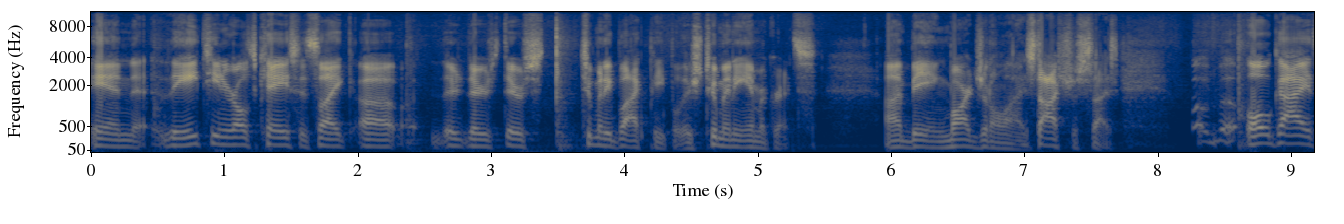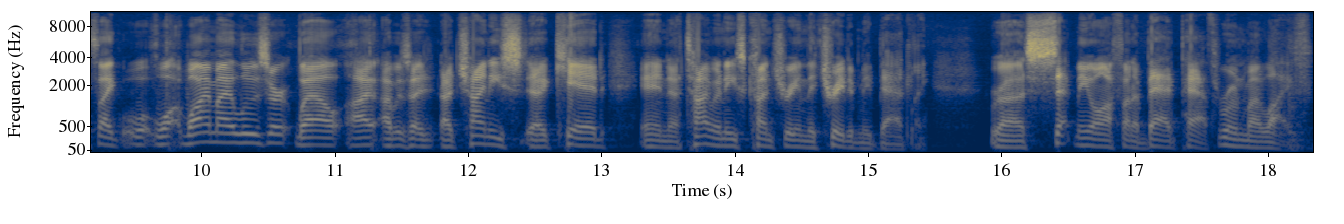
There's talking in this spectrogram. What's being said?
in the 18 year old's case, it's like uh, there, there's there's too many black people. There's too many immigrants. I'm being marginalized, ostracized. Old guy, it's like, wh- wh- why am I a loser? Well, I, I was a, a Chinese uh, kid in a Taiwanese country, and they treated me badly, uh, set me off on a bad path, ruined my life.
